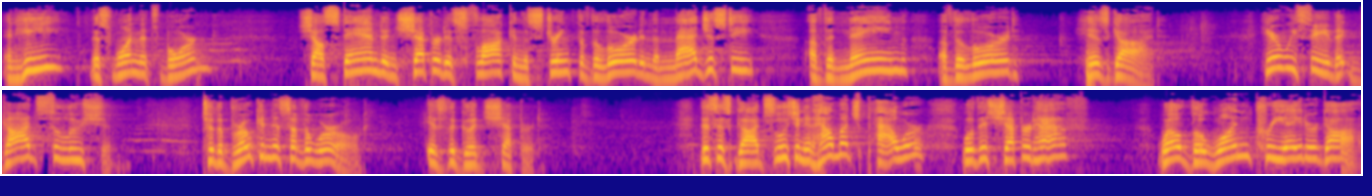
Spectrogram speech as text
And he, this one that's born, shall stand and shepherd his flock in the strength of the Lord, in the majesty of the name of the Lord his God. Here we see that God's solution to the brokenness of the world is the Good Shepherd. This is God's solution. And how much power will this shepherd have? Well, the one creator God.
